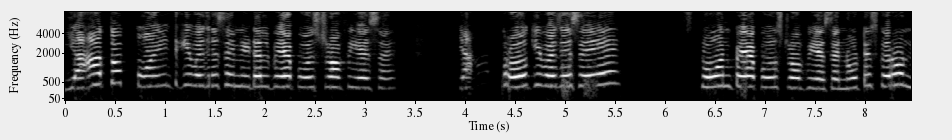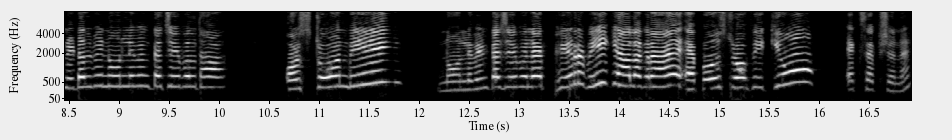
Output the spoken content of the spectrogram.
यहाँ तो पॉइंट की वजह से निडल पे अपोस्ट्रॉफी एस है. यहाँ थ्रो की वजह से स्टोन पे अपोस्ट्रॉफी एस है. नोटिस करो निडल भी नॉन लिविंग टचेबल था और स्टोन भी नॉन लिविंग टचेबल है. फिर भी क्या लग रहा है? अपोस्ट्रॉफी क्यों एक्सेप्शन है?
